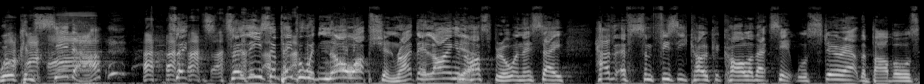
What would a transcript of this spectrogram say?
we'll consider. So, so these are people with no option, right? They're lying in the hospital and they say, have some fizzy Coca Cola. That's it. We'll stir out the bubbles.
